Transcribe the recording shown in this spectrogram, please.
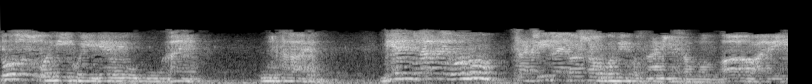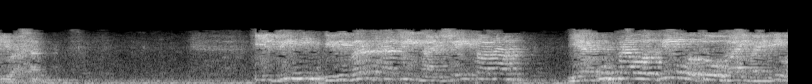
To su oni koji vjeruju u gajb, u tajnu. Vjeruju dakle ono Znači, sa čime je došao Boži poslanik sallallahu alaihi wa sallam. I džini ili vrsta džina i šeitana je upravo dio tog gajba i dio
